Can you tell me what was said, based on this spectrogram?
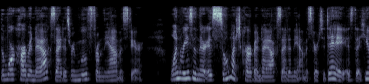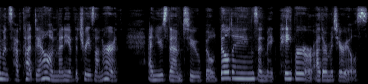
the more carbon dioxide is removed from the atmosphere. One reason there is so much carbon dioxide in the atmosphere today is that humans have cut down many of the trees on Earth and used them to build buildings and make paper or other materials.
